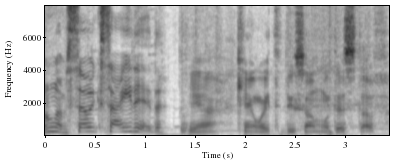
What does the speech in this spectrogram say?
Oh, I'm so excited. Yeah, can't wait to do something with this stuff.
